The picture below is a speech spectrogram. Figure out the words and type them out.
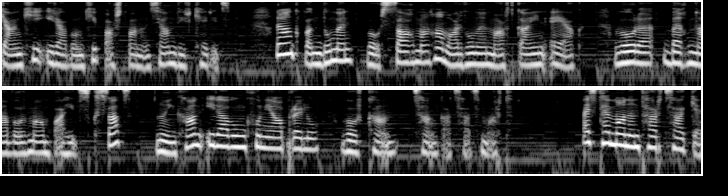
կյանքի իրավունքի պաշտպանության դիրքերից։ Նրանք պնդում են, որ սաղմը համարվում է մարդկային էակ, որը բեղմնավորման պահից սկսած նույնքան իրավունք ունի ապրելու, որքան ցանկացած մարդ։ Այս թեման ընդարձակ է,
